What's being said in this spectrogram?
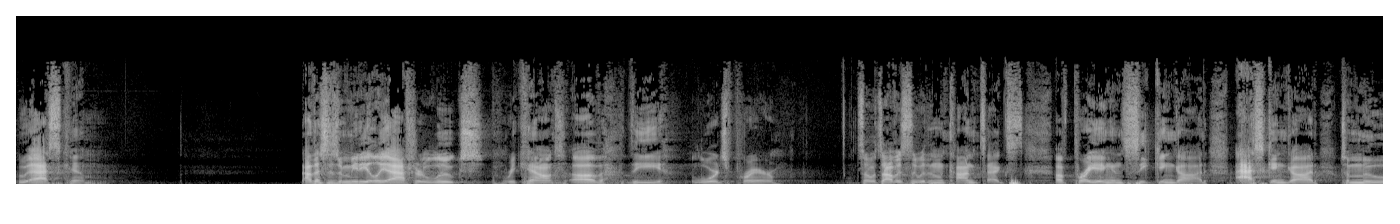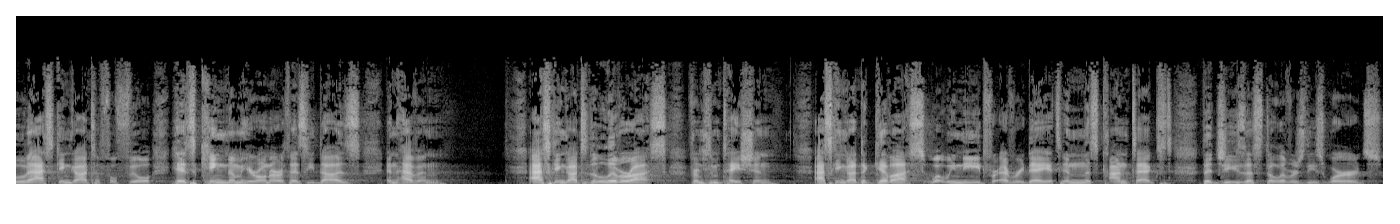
who ask him? Now, this is immediately after Luke's recount of the Lord's Prayer. So it's obviously within the context of praying and seeking God, asking God to move, asking God to fulfill his kingdom here on earth as he does in heaven, asking God to deliver us from temptation, asking God to give us what we need for every day. It's in this context that Jesus delivers these words,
